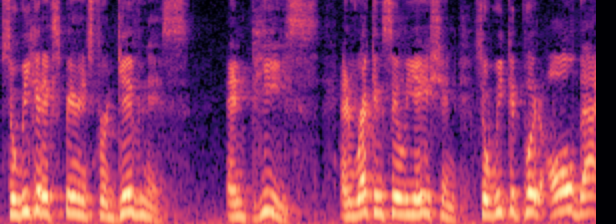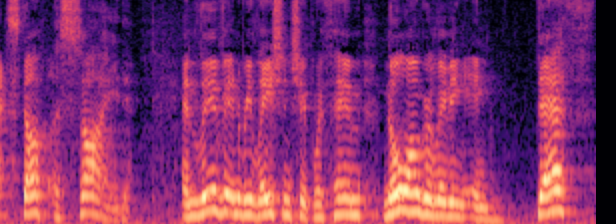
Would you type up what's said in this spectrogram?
So we could experience forgiveness and peace and reconciliation. So we could put all that stuff aside and live in relationship with Him, no longer living in death,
